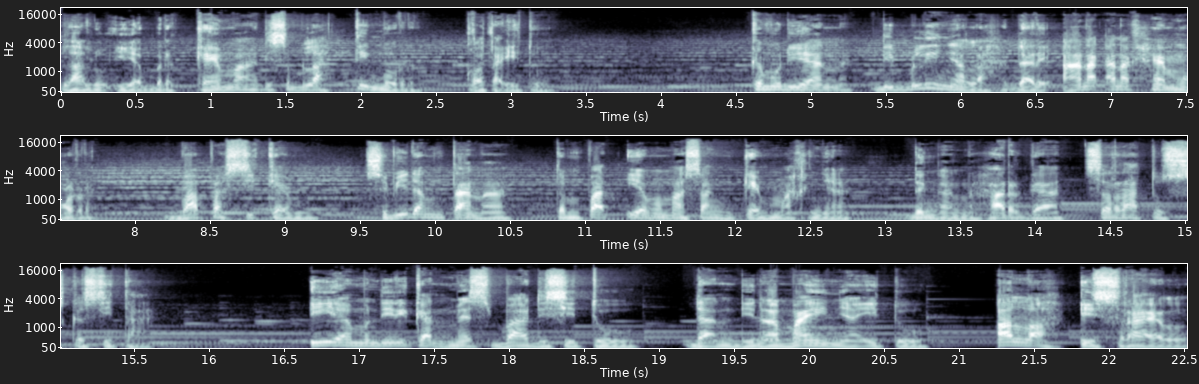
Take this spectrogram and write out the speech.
Lalu ia berkemah di sebelah timur kota itu. Kemudian dibelinyalah dari anak-anak Hemor, bapa Sikem, sebidang tanah tempat ia memasang kemahnya dengan harga seratus kesita. Ia mendirikan mesbah di situ dan dinamainya itu Allah Israel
